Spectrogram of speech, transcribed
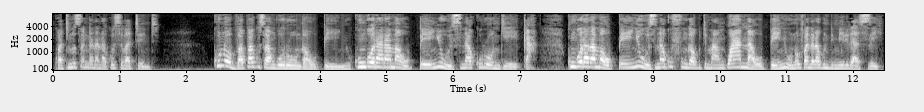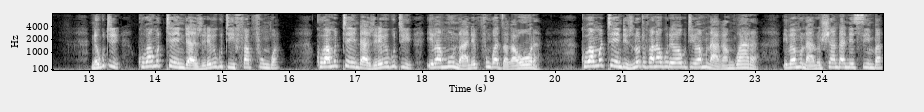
kwatinosangana nako sevatendi kunobva pakusangoronga upenyu kungorarama upenyu husina kurongeka kungorarama upenyu husina kufunga kuti mangwana upenyu hunofanira kundimirira sei. Nekuti kuva mutendi hazvirevi kuti ifa pfungwa kuva mutendi hazvirevi kuti iva munhu ane pfungwa dzakaora kuva mutendi zvinotofanira kureva kuti iva munhu akangwara iva munhu anoshanda nesimba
